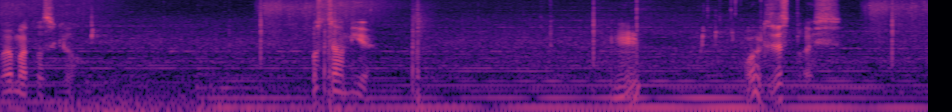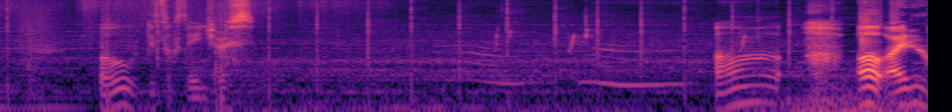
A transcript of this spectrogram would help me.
where am I supposed to go? What's down here? Hmm? What is this place? Oh, this looks dangerous. Oh, oh, I know,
